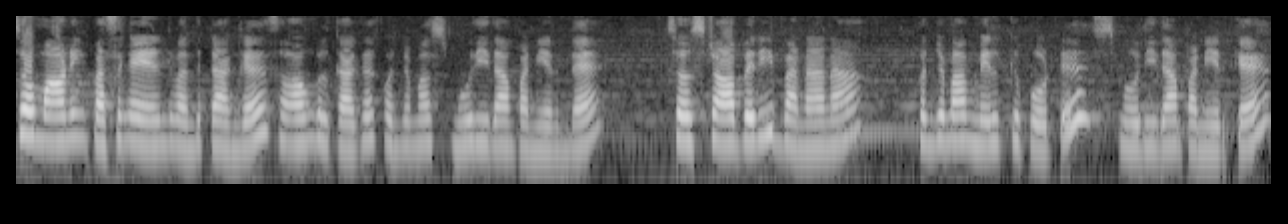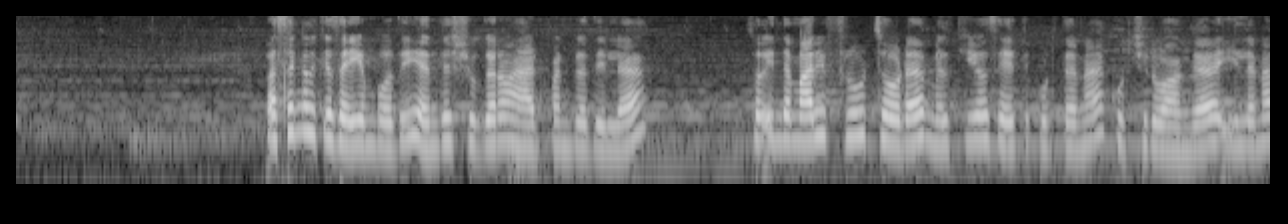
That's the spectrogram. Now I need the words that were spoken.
ஸோ மார்னிங் பசங்க எழுந்து வந்துட்டாங்க. ஸோ அவங்களுக்காக கொஞ்சமாக ஸ்மூதி தான் பண்ணியிருந்தேன். ஸோ ஸ்ட்ராபெரி பனானா கொஞ்சமாக மில்க்கு போட்டு ஸ்மூதி தான் பண்ணியிருக்கேன். பசங்களுக்கு செய்யும்போது எந்த சுகரும் ஆட் பண்ணுறதில்ல ஸோ இந்த மாதிரி ஃப்ரூட்ஸோட மில்க்கையும் சேர்த்து கொடுத்தேன்னா குடிச்சிடுவாங்க. இல்லைன்னா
